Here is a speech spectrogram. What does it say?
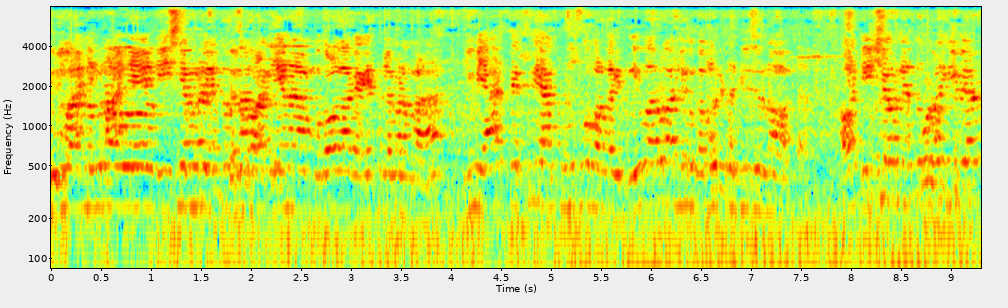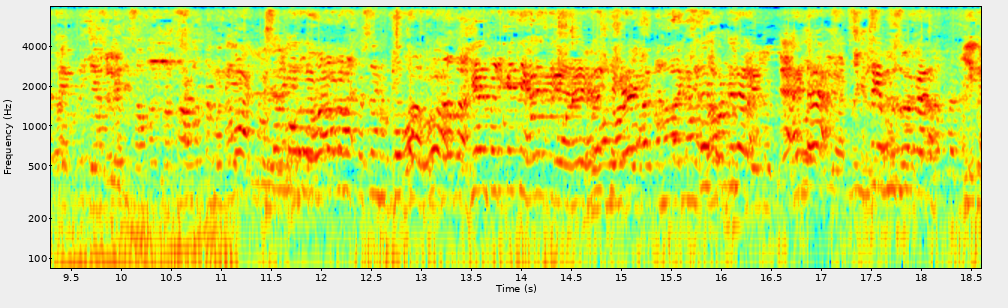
ಇಲ್ಲ ಡಿ ಅವ್ರು ಏನ ಮುದೋಳದಾಗ ಆಗೈತಿಲ್ಲ ಮೇಡಮ್? ಇವ್ ಯಾರ್ ಫ್ಯಾಕ್ಟ್ರಿ ಯಾಕೆ ಕೂಡಿಸ್ಕೋಬಾರ್ದಾಗಿತ್ತು ನೀವು ಅಲ್ಲಿ ನೀವು ಗಮನ ತಂದಿದ್ರು ನಾವು ಅಂತ ಅವ ಟಿ ಸಿ ಅವ್ರ ನೇತೃತ್ವದಾಗ ಇವ್ ಎರಡು ಫ್ಯಾಕ್ಟ್ರಿ ಜನರಿಗೆ ಸಂಬಂಧಪಟ್ಟ ಈಗ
